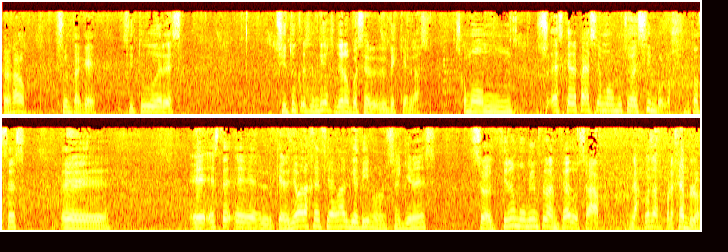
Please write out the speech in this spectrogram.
Pero claro, resulta que si tú eres. Si tú crees en Dios, ya no puedes ser de izquierdas. Es como. es que en España somos mucho de símbolos. Entonces, eh, eh, este, el que lleva la agencia de marketing, no sé quién es, se lo tiene muy bien planteado. O sea, las cosas, por ejemplo,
